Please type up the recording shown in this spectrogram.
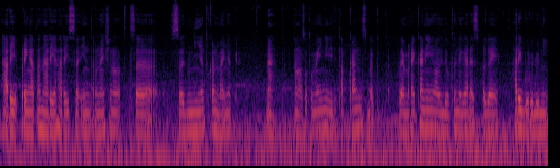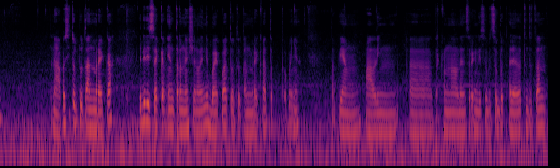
hari peringatan hari-hari se-international se sedunia itu kan banyak ya. Nah, tanggal 1 Mei ini ditetapkan sebagai oleh mereka nih oleh 20 negara sebagai hari buruh dunia. Nah, apa sih tuntutan mereka? Jadi di Second International ini banyak banget tuntutan mereka pokoknya. Tapi yang paling uh, terkenal dan sering disebut-sebut adalah tuntutan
